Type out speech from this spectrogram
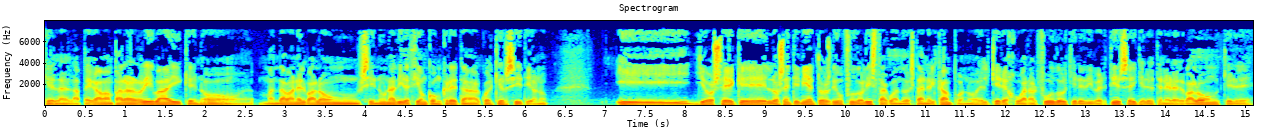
que la, pegaban para arriba y que no mandaban el balón sin una dirección concreta a cualquier sitio, ¿no? Y yo sé que los sentimientos de un futbolista cuando está en el campo, ¿no? Él quiere jugar al fútbol, quiere divertirse, quiere tener el balón, quiere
